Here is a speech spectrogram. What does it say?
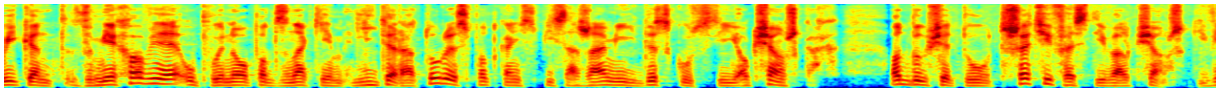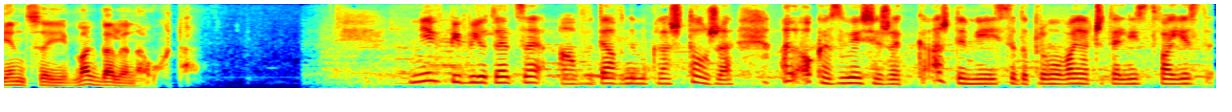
Weekend w Miechowie upłynął pod znakiem literatury, spotkań z pisarzami i dyskusji o książkach. Odbył się tu trzeci festiwal książki. Więcej Magdalena Uchta. Nie w bibliotece, a w dawnym klasztorze, ale okazuje się, że każde miejsce do promowania czytelnictwa jest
